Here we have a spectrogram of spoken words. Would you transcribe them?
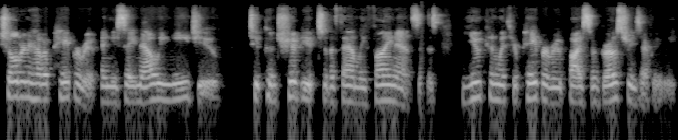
children who have a paper route and you say, now we need you to contribute to the family finances, you can, with your paper route, buy some groceries every week.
